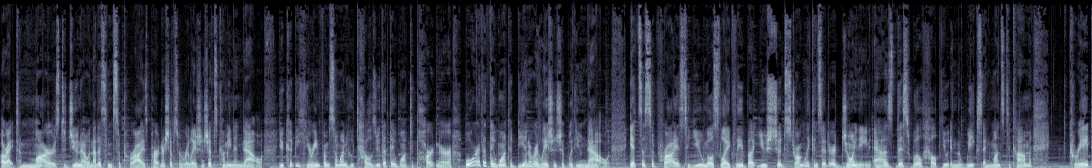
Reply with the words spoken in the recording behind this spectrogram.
All right, to Mars to Juno, and that is some surprise partnerships or relationships coming in now. You could be hearing from someone who tells you that they want to partner or that they want to be in a relationship with you now. It's a surprise to you, most likely, but you should strongly consider joining as this will help you in the weeks and months to come create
